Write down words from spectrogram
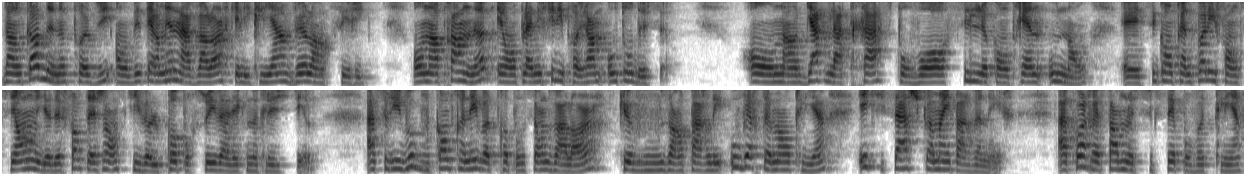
Dans le cadre de notre produit, on détermine la valeur que les clients veulent en tirer. On en prend note et on planifie les programmes autour de ça on en garde la trace pour voir s'ils le comprennent ou non. Euh, s'ils comprennent pas les fonctions, il y a de fortes chances qu'ils veulent pas poursuivre avec notre logiciel. Assurez-vous que vous comprenez votre proposition de valeur, que vous vous en parlez ouvertement au client et qu'il sache comment y parvenir. À quoi ressemble le succès pour votre client?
